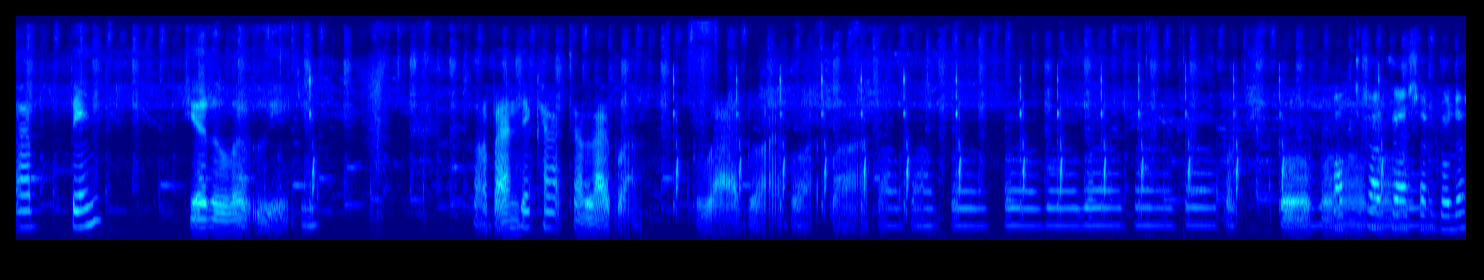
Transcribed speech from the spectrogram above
Ee, ben yarılı üyeyim. Sonra bende karakterler var. Var var var var var var var var var var var var var var Attık arkadaşlar golü.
